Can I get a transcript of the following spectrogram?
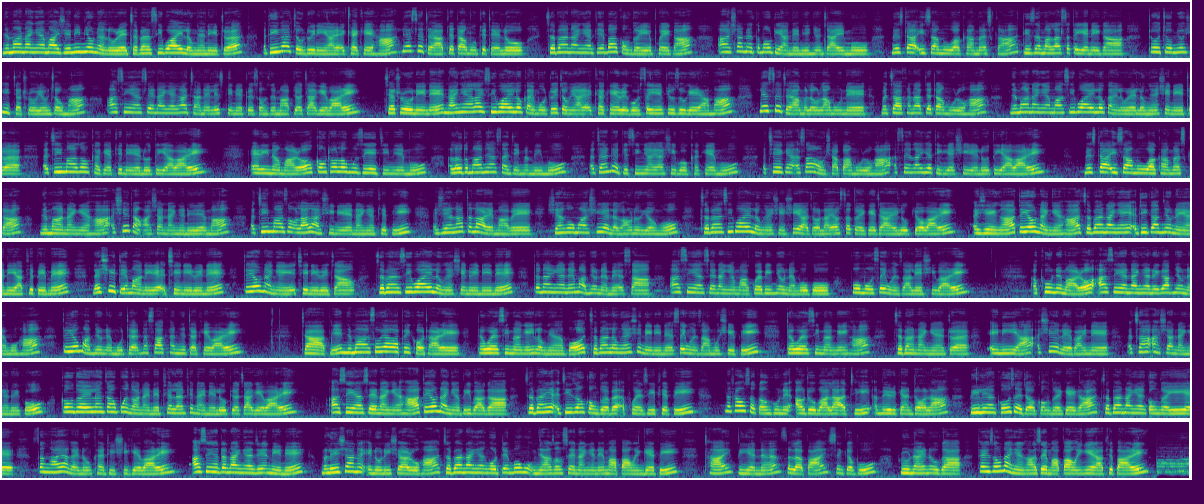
မြန်မာနိုင်ငံမှာရင်းနှီးမြှုပ်နှံလိုတဲ့ဂျပန်စီးပွားရေးလုပ်ငန်းတွေအတွက်အဓိကကြုံတွေ့နေရတဲ့အခက်အခဲဟာလျှက်စစ်တရားပြတ်တောက်မှုဖြစ်တယ်လို့ဂျပန်နိုင်ငံပြင်ပကုန်သွယ်ရေးအဖွဲ့ကအာရှနဲ့သမုဒ္ဒရာနယ်မြေညွှန်ကြားရေးမှူးမစ္စတာအီဆာမူဝါကာမတ်စ်ကဒီဇင်ဘာလ17ရက်နေ့ကတိုကျိုမြို့ရှိဂျက်ထရိုရုံးချုပ်မှာအာဆီယံဆယ်နိုင်ငံကဂျာနယ်လစ်တွေနဲ့တွေ့ဆုံစဉ်မှာပြောကြားခဲ့ပါတယ်။ ဂျက်ထရိုအနေနဲ့နိုင်ငံလိုက်စီးပွားရေးလုပ်ကိုင်မှုတွေ့ကြုံရတဲ့အခက်အခဲတွေကိုစည်ရင်းပြုစုခဲ့ရမှာလျှက်စစ်တရားမလုံလောက်မှုနဲ့မကြာခဏပြတ်တောက်မှုတို့ဟာမြန်မာနိုင်ငံမှာစီးပွားရေးလုပ်ကိုင်လိုတဲ့လုပ်ငန်းရှင်တွေအတွက်အကြီးမားဆုံးခက်ခဲဖြစ်နေတယ်လို့သိရပါဗျ။အဲဒီနောက်မှာတော့ကုန်ထုတ်လုပ်မှုစရိတ်ကြီးမြင့်မှုအလုပ်သမားများစံချိန်မမီမှုအကျန်းတဲ့ပစ္စည်းများရရှိဖို့ခက်ခဲမှုအခြေခံအဆောက်အအုံရှားပါမှုတို့ဟာအစဉ်လိုက်ရည်တည်လျက်ရှိတယ်လို့သိရပါဗျ။ မစ္စတာအီဆာမူဝါကာမတ်ကမြန်မာနိုင်ငံဟာအရှေ့တောင်အာရှနိုင်ငံတွေထဲမှာအကြီးမားဆုံးအလားအလာရှိနေတဲ့နိုင်ငံဖြစ်ပြီးအရင်လတလထဲမှာပဲရန်ကုန်မှာရှိတဲ့၎င်းတို့ရုံးကိုဂျပန်စီးပွားရေးလုပ်ငန်းရှင်800ကျော်လာရောက်ဆက်သွယ်ခဲ့ကြတယ်လို့ပြောပါရယ်။အရင်ကတရုတ်နိုင်ငံဟာဂျပန်နိုင်ငံရဲ့အဓိကမြုပ်နှံရနေရဖြစ်ပေမဲ့လက်ရှိတင်းမာနေတဲ့အခြေအနေတွေနဲ့တရုတ်နိုင်ငံရဲ့အခြေအနေတွေကြောင့်ဂျပန်စီးပွားရေးလုပ်ငန်းရှင်တွေအနေနဲ့တနိုင်ငံထဲမှာမြုပ်နှံမဲ့အစားအာဆီယံ10နိုင်ငံမှာခွဲပြီးမြုပ်နှံဖို့ကိုပုံမစိတ်ဝင်စားလျက်ရှိပါတယ်။ အခုနှစ်မှာတော့အာဆီယံနိုင်ငံတွေကမြုပ်နှံမှုဟာတရုတ်မှာမြုပ်နှံမှုထက်နှစ်ဆခန့်မြင့်တက်ခဲ့ပါတယ်။ဒါအပြင်မြန်မာအစိုးရကဖိတ်ခေါ်ထားတဲ့ဒဝယ်စီမံကိန်းလုပ်ငန်းအပေါ်ဂျပန်လုပ်ငန်းရှင်တွေအနေနဲ့စိတ်ဝင်စားမှုရှိပြီးဒဝယ်စီမံကိန်းဟာဂျပန်နိုင်ငံအတွက်အိန္ဒိယအရှေ့အလယ်ပိုင်းနဲ့အခြားအာရှနိုင်ငံတွေကိုကုန်သွယ်ရေးလမ်းကြောင်းပွင့်သွားနိုင်တဲ့ဖြတ်လန်းဖြစ်နိုင်တယ်လို့ပြောကြားခဲ့ပါတယ်။အာဆီယံ10နိုင်ငံဟာတရုတ်နိုင်ငံပြီးပါကဂျပန်ရဲ့အကြီးဆုံးကုန်သွယ်ဘက်အဖွဲ့အစည်းဖြစ်ပြီး2023ခုနှစ်အောက်တိုဘာလအထိအမေရိကန်ဒေါ်လာဘီလီယံ60ကျော်ကုန်သွယ်ခဲ့ကဂျပန်နိုင်ငံကုန်သွယ်ရေးရဲ့15ရာခိုင်နှုန်းခန့်ထိရှိခဲ့ပါတယ်။အာဆီယံတနိုင်ငံချင်းအနေနဲ့မလေးရှားနဲ့အင်ဒိုနီးရှားတို့ဟာဂျပန်နိုင်ငံကိုတင်ပို့မှုအများဆုံး10နိုင်ငံထဲမှာပါဝင်ခဲ့ပြီးထိုင်း၊ဗီယက်နမ်၊ဖိလစ်ပိုင်၊စင်ကာပူ၊ဘရူနိုင်းတို့ကထိပ်ဆုံးနိုင်ငံ90မှာပါဝင်ခဲ့တာဖြစ်ပါတယ်။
